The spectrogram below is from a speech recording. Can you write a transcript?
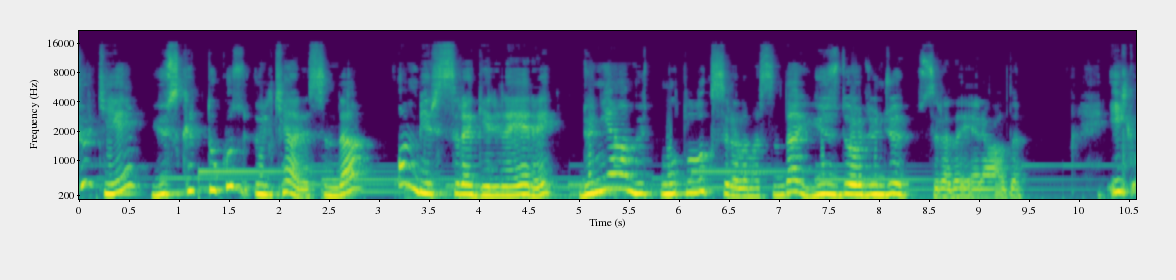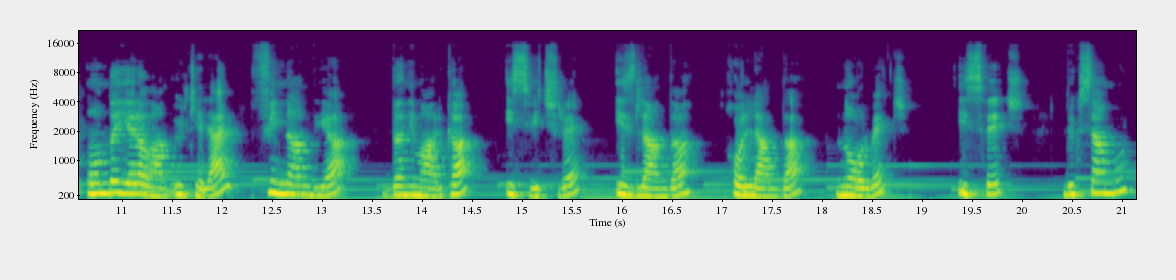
Türkiye 149 ülke arasında 11 sıra gerileyerek Dünya Mutluluk sıralamasında 104. sırada yer aldı. İlk 10'da yer alan ülkeler Finlandiya, Danimarka, İsviçre, İzlanda, Hollanda, Norveç, İsveç, Lüksemburg,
